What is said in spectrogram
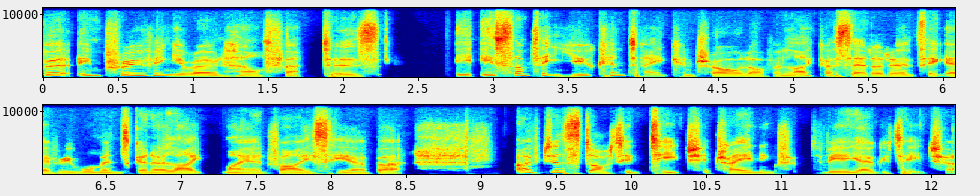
But improving your own health factors is something you can take control of. And like I said, I don't think every woman's going to like my advice here, but I've just started teaching training to be a yoga teacher.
